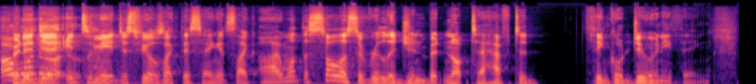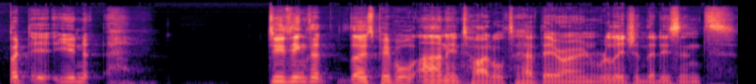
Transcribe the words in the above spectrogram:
I but it, wonder- it, to me, it just feels like they're saying it's like, oh, I want the solace of religion, but not to have to think or do anything. But uh, you know, do you think that those people aren't entitled to have their own religion that isn't?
